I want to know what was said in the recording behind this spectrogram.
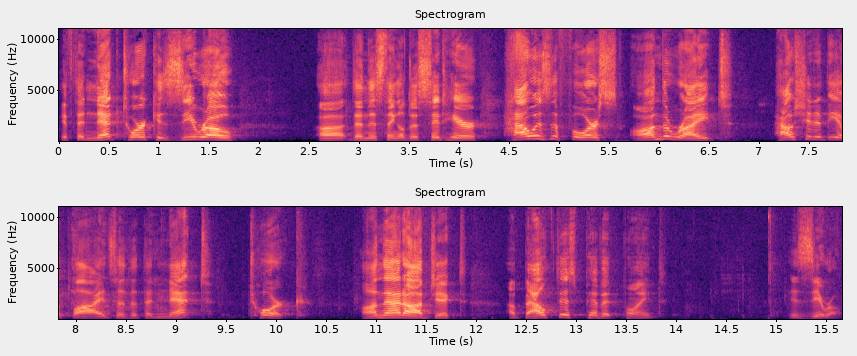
If the net torque is zero, uh, then this thing will just sit here. How is the force on the right, how should it be applied so that the net torque on that object about this pivot point is 0.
